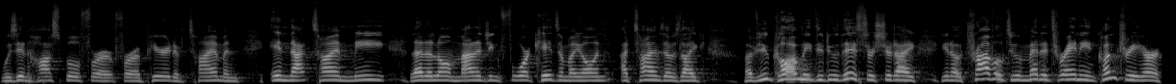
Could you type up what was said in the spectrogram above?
was in hospital for, for a period of time. And in that time, me, let alone managing four kids on my own, at times I was like, have you called me to do this or should I, you know, travel to a Mediterranean country or,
